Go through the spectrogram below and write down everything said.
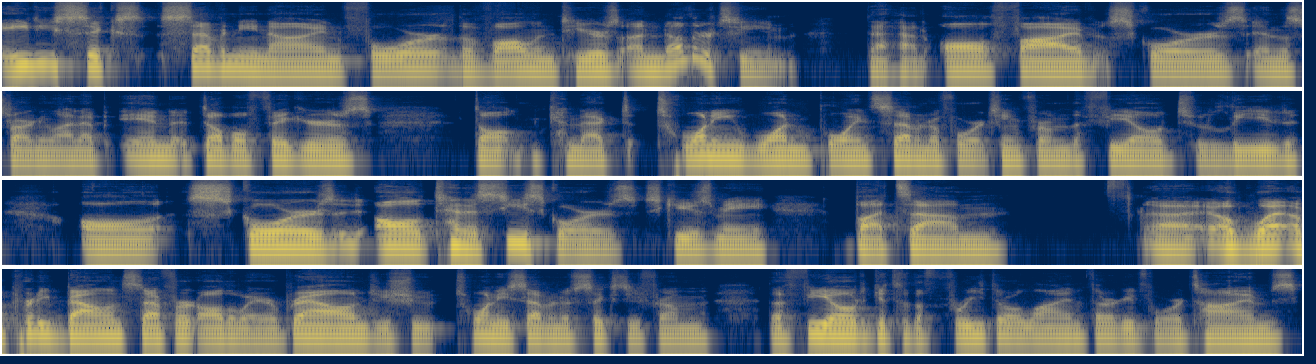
86 79 for the Volunteers, another team that had all five scores in the starting lineup in double figures. Dalton Knecht 21.7 to 14 from the field to lead all scores, all Tennessee scores, excuse me. But um, uh, a, a, pretty balanced effort all the way around. You shoot 27 of 60 from the field, get to the free throw line 34 times,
